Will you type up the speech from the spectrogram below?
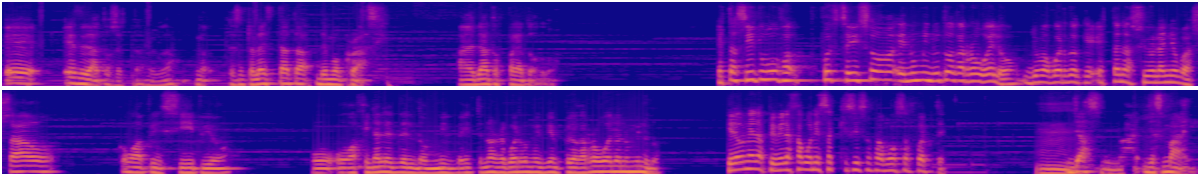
es de datos esta, ¿verdad? No, Decentralized Data Democracy. Hay datos para todo. Esta sí tuvo, pues se hizo en un minuto, agarró vuelo. Yo me acuerdo que esta nació el año pasado, como a principio, o, a finales del 2020, no recuerdo muy bien, pero agarró vuelo en un minuto. Era una de las primeras japonesas que se hizo famosa fuerte. Mm. Yasmai.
